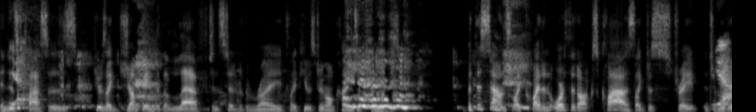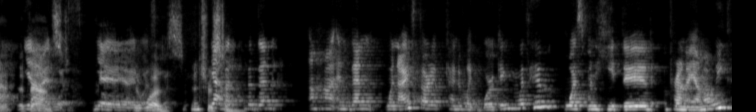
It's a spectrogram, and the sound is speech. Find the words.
in his Yeah. classes. He was like jumping to the left instead of the right. Like he was doing all kinds of things. But this sounds like quite an orthodox class, like just straight intermediate yeah, yeah, it advanced. was. Yeah, yeah, yeah, it, It was. was interesting. Yeah, but, but then, uh huh. And then when I started kind of like working with him was when he did pranayama week,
